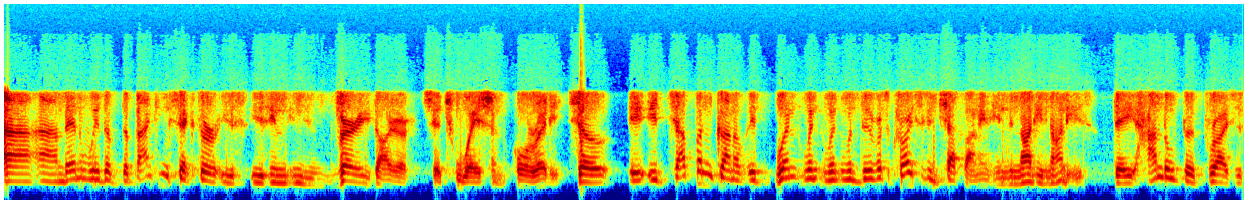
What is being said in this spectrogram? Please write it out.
Uh, and then with the, the banking sector is is in, in very dire situation already. So it, Japan kind of it, when, when when there was a crisis in Japan in, in the 1990s, they handled the crisis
